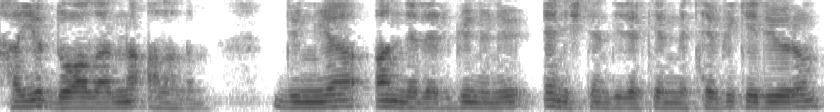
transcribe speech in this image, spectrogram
Hayır dualarını alalım. Dünya Anneler Günü'nü en içten dileklerimle tebrik ediyorum.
